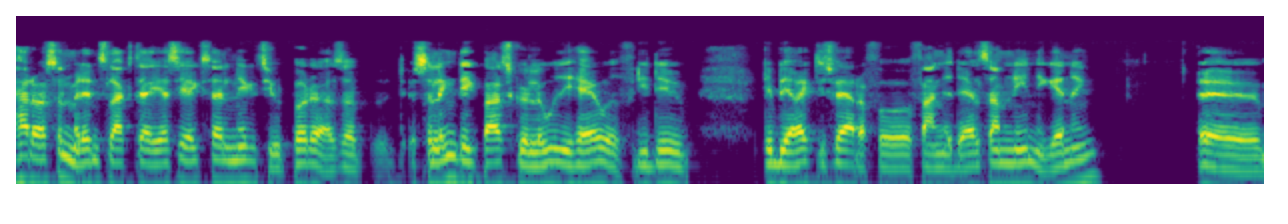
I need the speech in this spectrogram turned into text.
har det også sådan med den slags der, jeg ser ikke særlig negativt på det, altså så længe det ikke bare skyller ud i havet, fordi det, det bliver rigtig svært at få fanget det alt sammen ind igen, ikke? Øh,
